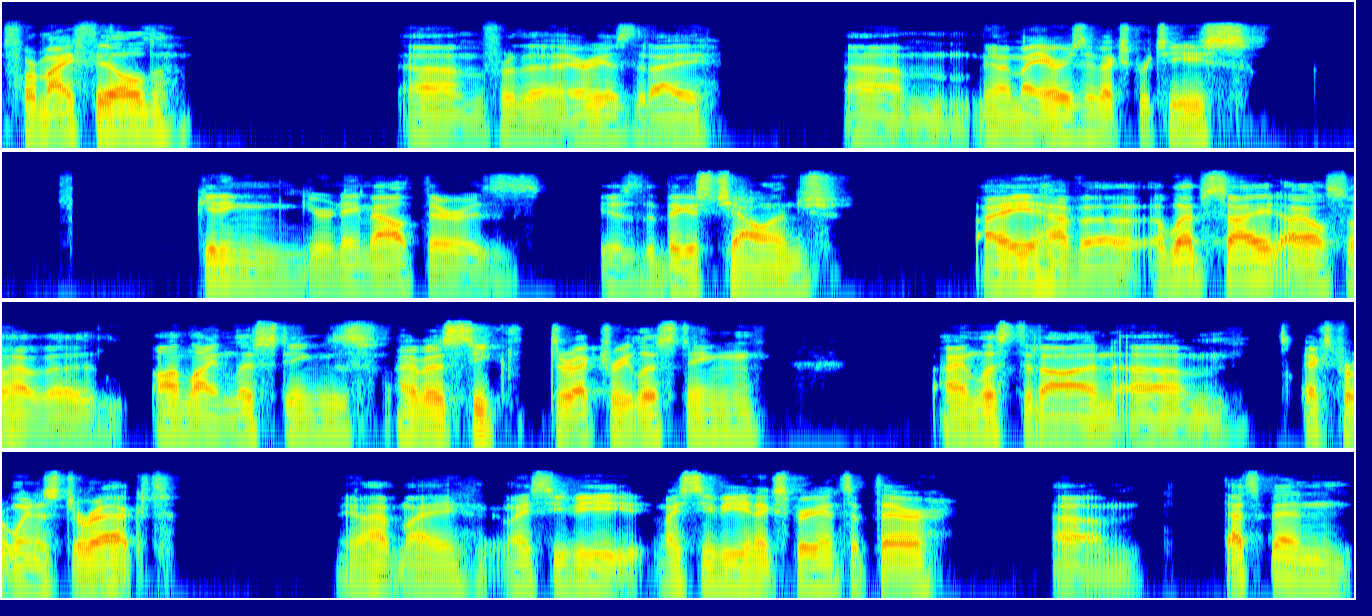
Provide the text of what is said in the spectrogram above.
for my field um, for the areas that I um, you know my areas of expertise getting your name out there is is the biggest challenge. I have a, a website. I also have a online listings. I have a SEAK directory listing. I'm listed on um, expert witness direct. You know I have my my CV my CV and experience up there. Um, that's been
